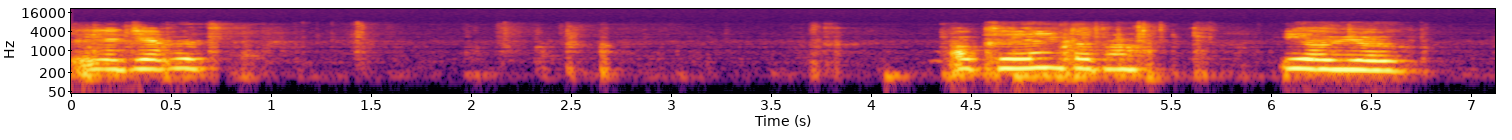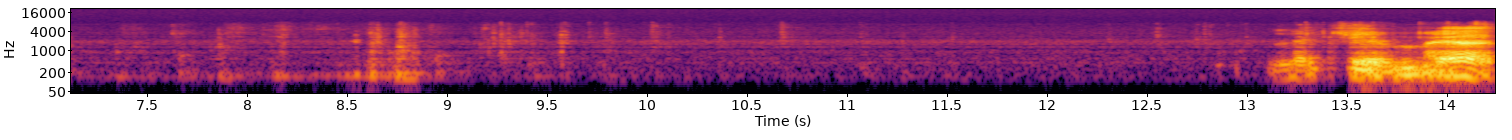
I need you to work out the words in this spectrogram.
Jedziemy. Okej, dobra. Jo, jo. Lecimy.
